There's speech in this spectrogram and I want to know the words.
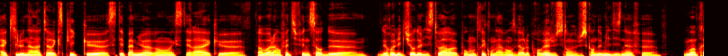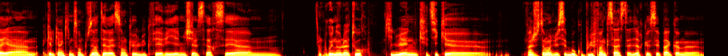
à qui le narrateur explique que c'était pas mieux avant, etc. Et que, enfin voilà, en fait, il fait une sorte de, de relecture de l'histoire pour montrer qu'on avance vers le progrès jusqu'en jusqu'en 2019. euh. Bon, après, il y a quelqu'un qui me semble plus intéressant que Luc Ferry et Michel Serres, c'est Bruno Latour, qui lui a une critique. Enfin, justement, lui, c'est beaucoup plus fin que ça, c'est-à-dire que c'est pas comme.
